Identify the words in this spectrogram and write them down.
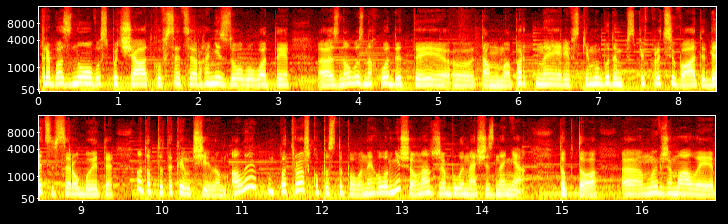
треба знову спочатку все це організовувати, е, знову знаходити е, там партнерів, з ким ми будемо співпрацювати, де це все робити. Ну тобто таким чином. Але потрошку поступово. Найголовніше у нас вже були наші знання. Тобто е, ми вже мали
